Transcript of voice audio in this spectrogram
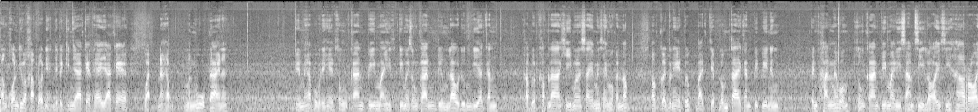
บางคนที่ว่าขับรถเนี่ยอย่าไปกินยาแก้แพ้ยาแก้หวัดนะครับ มันวูบได้นะ เห็นไหมครับ อุบัติเหตุสงการปีใหม่ ปีใหม่สงการดื่มเหล้าดื่มเบียร์กัน ขับรถขับลาขี่มอเตอร์ไซค์ไม่ใส่หมวกกันน็อกพอเกิดอุบัติเหตุปุ๊บบาดเจ็บล้มตายกันปีปีหนึ่งเป็นพันครับผม สงการปีใหม่นี้สามสี่ร้อยสี่ห้าร้อย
